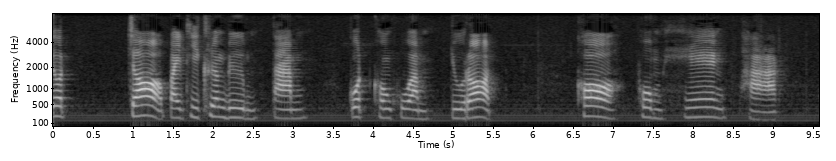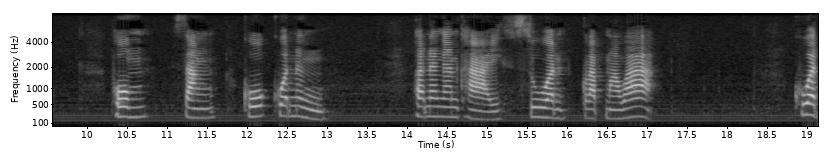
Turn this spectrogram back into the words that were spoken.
จดจ่อไปที่เครื่องดื่มตามกฎของความอยู่รอด ข้อผมแห้งผาก ผมสั่งโคกขวดหนึ่ง พนักงานขายส่วนกลับมาว่า ขวด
